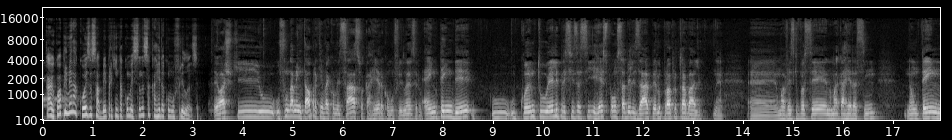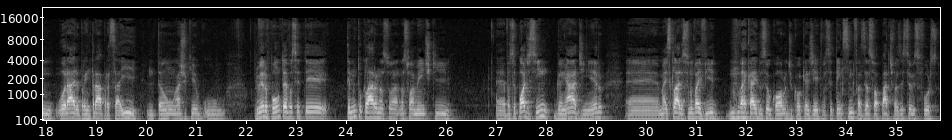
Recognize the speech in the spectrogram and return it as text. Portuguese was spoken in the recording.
Caio, qual a primeira coisa a saber para quem está começando essa carreira como freelancer? Eu acho que o, o fundamental para quem vai começar a sua carreira como freelancer é entender o, o quanto ele precisa se responsabilizar pelo próprio trabalho, né? É, uma vez que você, numa carreira assim, não tem horário para entrar, para sair, então acho que o, primeiro ponto é você ter, ter muito claro na sua, na sua mente que é, você pode sim ganhar dinheiro, é, mas claro, isso não vai vir, não vai cair do seu colo de qualquer jeito. Você tem sim fazer a sua parte, fazer seu esforço,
